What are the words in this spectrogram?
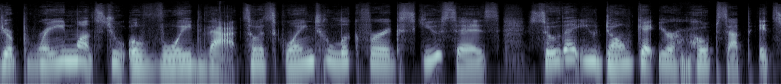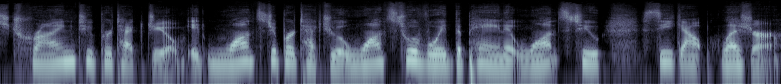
Your brain wants to avoid that. So it's going to look for excuses so that you don't get your hopes up. It's trying to protect you. It wants to protect you. It wants to avoid the pain. It wants to seek out pleasure.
